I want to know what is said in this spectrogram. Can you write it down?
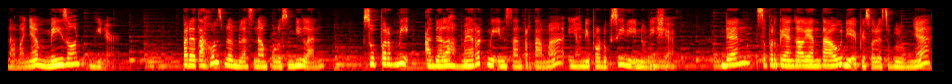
namanya Maison Wiener. Pada tahun 1969, Super Mie adalah merek mie instan pertama yang diproduksi di Indonesia. Dan seperti yang kalian tahu di episode sebelumnya,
